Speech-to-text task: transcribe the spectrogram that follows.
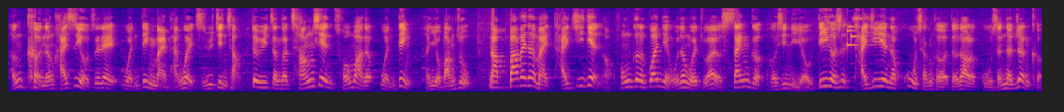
很可能还是有这类稳定买盘会持续进场，对于整个长线筹码的稳定很有帮助。那巴菲特买台积电啊，峰哥的观点，我认为主要有三个核心理由。第一个是台积电的护城河得到了股神的认可。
